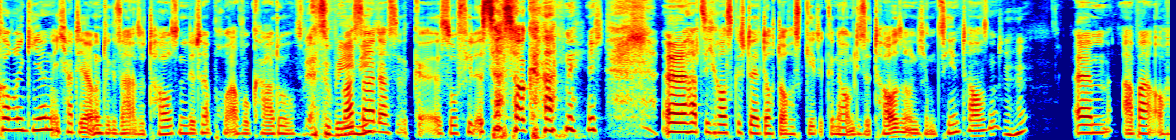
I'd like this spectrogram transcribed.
korrigieren. Ich hatte ja irgendwie gesagt, also 1000 Liter pro Avocado Es wäre zu wenig. Wasser, das, so viel ist das auch gar nicht. Äh, hat sich herausgestellt, doch, doch, es geht genau um diese 1000 und nicht um 10.000. Mhm. Ähm, aber auch,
